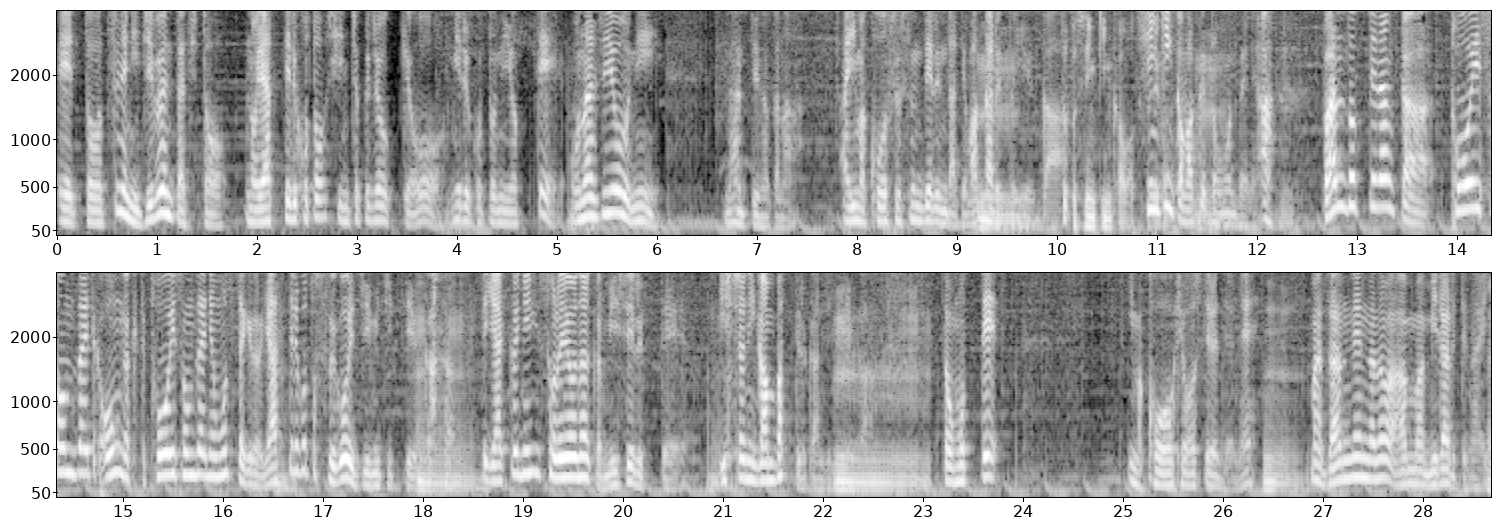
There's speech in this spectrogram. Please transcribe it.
えー、と常に自分たちとのやってること進捗状況を見ることによって同じようになんていうのかな。あ今こう進んでるんだって分かるというか、ちょっと親近感湧く親近感湧くと思うんだよね、あバンドってなんか遠い存在とか音楽って遠い存在に思ってたけどやってることすごい地道っていうか、うん。で逆にそれをなんか見せるって一緒に頑張ってる感じっていうか、ん。と思って今公表してるんだよね。うん。まあ残念なのはあんま見られてない。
